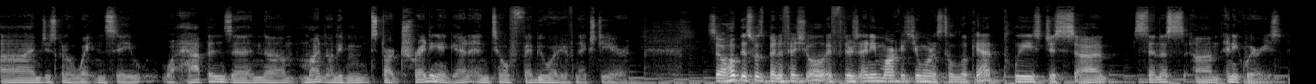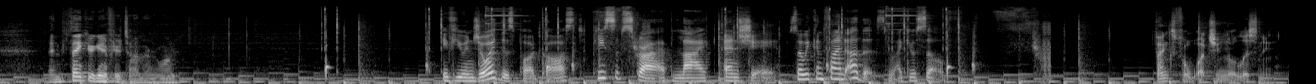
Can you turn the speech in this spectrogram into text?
I'm just going to wait and see what happens, and um, might not even start trading again until February of next year. So I hope this was beneficial. If there's any markets you want us to look at, please just uh, send us um, any queries. And thank you again for your time, everyone. If you enjoyed this podcast, please subscribe, like, and share so we can find others like yourself. Thanks for watching or listening.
